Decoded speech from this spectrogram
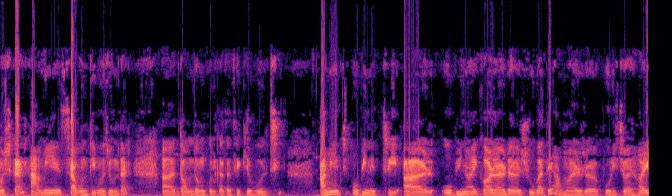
নমস্কার, আমি শ্রাবন্তী মজুমদার দমদম, কলকাতা থেকে বলছি। আমি একজন অভিনেত্রী, আর অভিনয় করার সুবাদে আমার পরিচয় হয়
